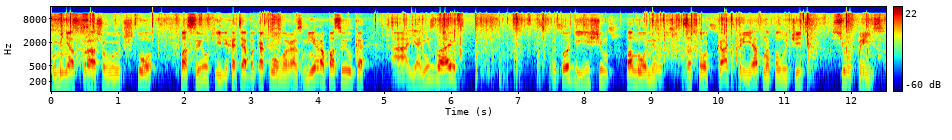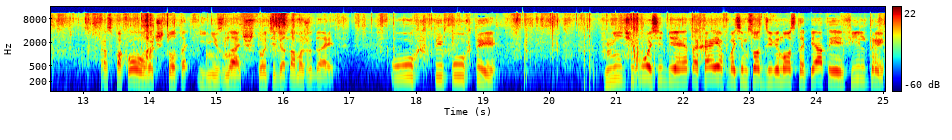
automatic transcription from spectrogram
у меня спрашивают, что в посылке или хотя бы какого размера посылка, а я не знаю. В итоге ищем по номеру. Зато как приятно получить сюрприз. Распаковывать что-то и не знать, что тебя там ожидает. Ух ты, пух ты! Ничего себе, это ХФ 895 фильтры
